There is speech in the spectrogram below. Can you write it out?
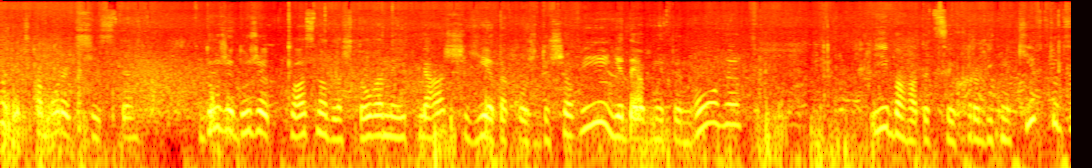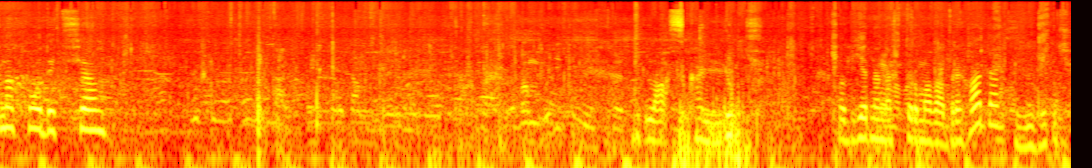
Водичка море чисте. Дуже-дуже класно облаштований пляж. Є також душові, є де обмити ноги. І багато цих робітників тут знаходиться. Будь ласка, лють. Об'єднана штурмова бригада. Їдуть.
